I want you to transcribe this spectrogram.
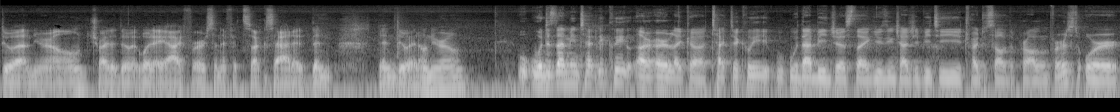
do it on your own. Try to do it with AI first, and if it sucks at it, then then do it on your own. what does that mean technically, or, or like uh, tactically? Would that be just like using ChatGPT try to solve the problem first, or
